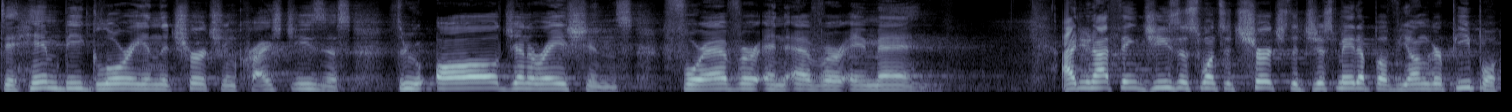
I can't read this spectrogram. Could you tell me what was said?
To him be glory in the church in Christ Jesus through all generations, forever and ever. Amen. I do not think Jesus wants a church that's just made up of younger people.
